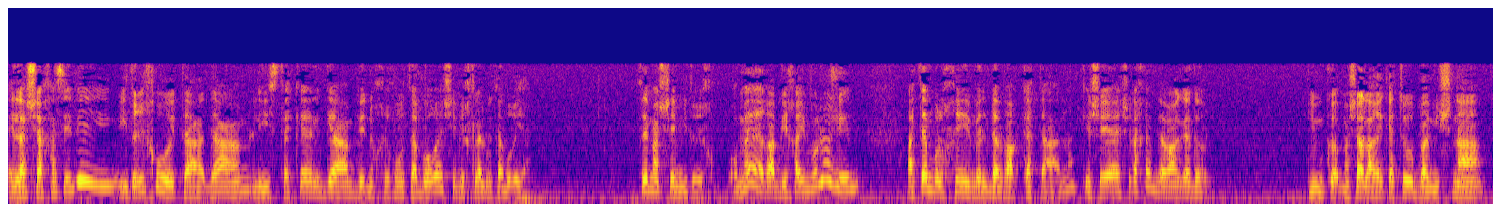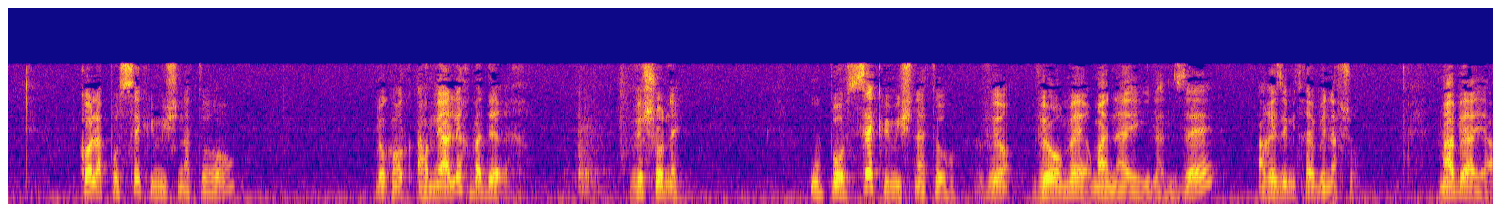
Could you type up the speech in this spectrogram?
אלא שהחסידים הדריכו את האדם להסתכל גם בנוכחות הבורא שבכללות הבריאה. זה מה שהם הדריכו. אומר רבי חיים וולוז'ין, אתם הולכים אל דבר קטן כשיש לכם דבר גדול. למשל, הרי כתוב במשנה, כל הפוסק ממשנתו, לא, המהלך בדרך ושונה, הוא פוסק ממשנתו ואומר מה נאה אילן זה, הרי זה מתחייב בנפשו. מה הבעיה?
